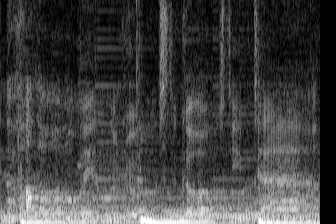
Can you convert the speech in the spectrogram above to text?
And a hollow in the roots that goes deep down.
